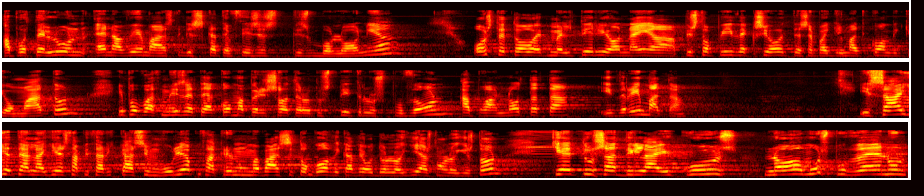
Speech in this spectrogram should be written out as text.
αποτελούν ένα βήμα στις κατευθύνσεις της Μπολόνια, ώστε το επιμελητήριο να πιστοποιεί δεξιότητες επαγγελματικών δικαιωμάτων, υποβαθμίζεται ακόμα περισσότερο τους τίτλους σπουδών από ανώτατα ιδρύματα. Εισάγεται αλλαγές στα πειθαρχικά συμβούλια που θα κρίνουν με βάση τον κώδικα δεοντολογίας των λογιστών και τους αντιλαϊκούς νόμους που δένουν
